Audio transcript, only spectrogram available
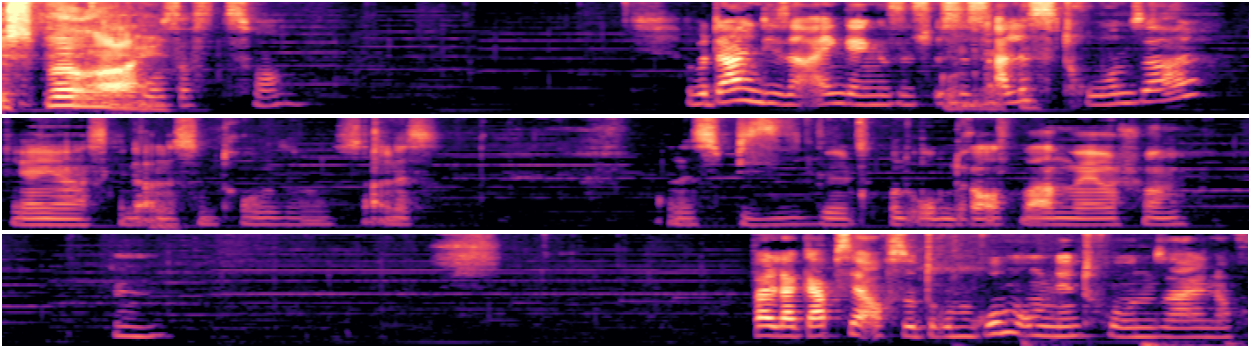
ist bereit. Rosas Zorn. Aber da in diese Eingänge sind, ist es alles Thronsaal? Ja, ja, es geht alles im Thron so. Es ist alles, alles besiegelt. Und obendrauf waren wir ja schon. Mhm. Weil da gab es ja auch so drumrum um den Thronsaal noch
